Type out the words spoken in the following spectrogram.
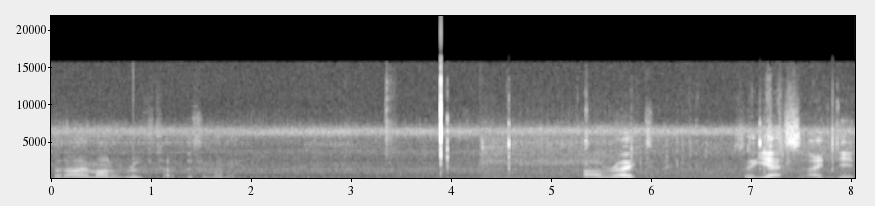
But I'm on a rooftop this morning. Alright. So yes, I did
